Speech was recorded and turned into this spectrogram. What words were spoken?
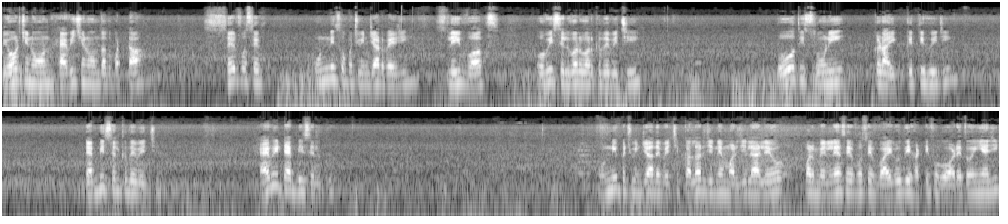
ਪਿਓਰ ਚਿਨੋਨ ਹੈਵੀ ਚਿਨੋਨ ਦਾ ਦੁਪੱਟਾ। ਸਿਰਫ ਸਿਰਫ 1955 ਰੁਪਏ ਜੀ ਸਲੀਵ ਵਰਕਸ ਉਹ ਵੀ ਸਿਲਵਰ ਵਰਕ ਦੇ ਵਿੱਚ ਹੀ। ਬਹੁਤ ਹੀ ਸੋਹਣੀ ਕਢਾਈ ਕੀਤੀ ਹੋਈ ਜੀ। ਟੈਬੀ ਸਿਲਕ ਦੇ ਵਿੱਚ ਹੈਵੀ ਟੈਬੀ ਸਿਲਕ 1955 ਦੇ ਵਿੱਚ ਕਲਰ ਜਿੰਨੇ ਮਰਜ਼ੀ ਲੈ ਲਿਓ, ਪਰ ਮਿਲਨੇ ਸਿਰਫ ਔਰ ਵਾਹਿਗੁਰੂ ਦੀ ਹੱਟੀ ਫਗਵਾੜੇ ਤੋਂ ਹੀ ਆ ਜੀ।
